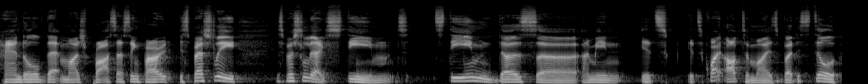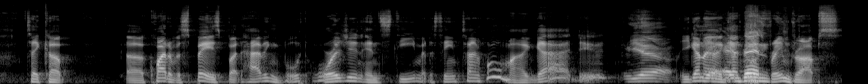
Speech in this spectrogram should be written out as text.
handle that much processing power, especially especially like Steam. Steam does. Uh, I mean, it's it's quite optimized, but it still take up uh, quite of a space. But having both Origin and Steam at the same time, oh my god, dude! Yeah, you're gonna yeah, get those frame drops.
